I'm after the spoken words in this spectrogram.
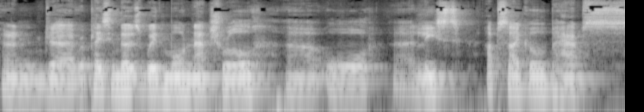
and uh, replacing those with more natural uh, or uh, at least upcycled, perhaps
